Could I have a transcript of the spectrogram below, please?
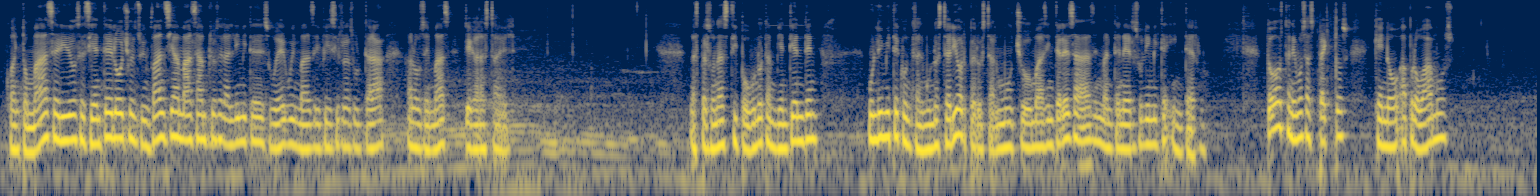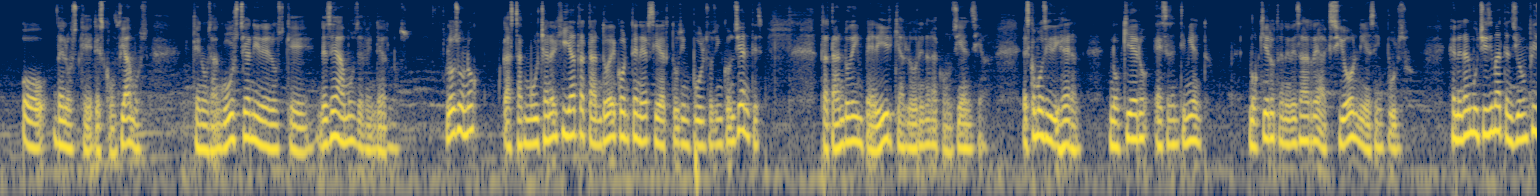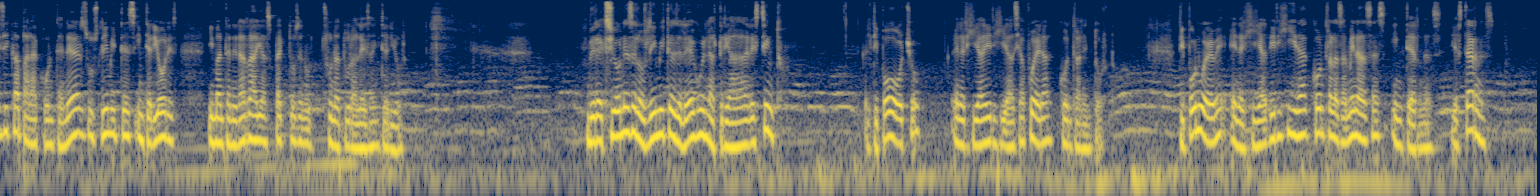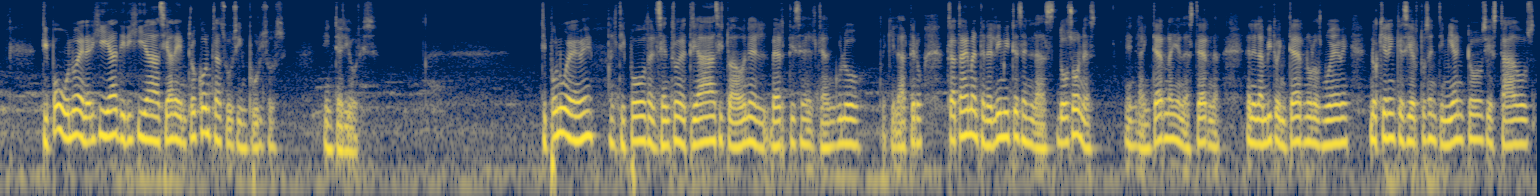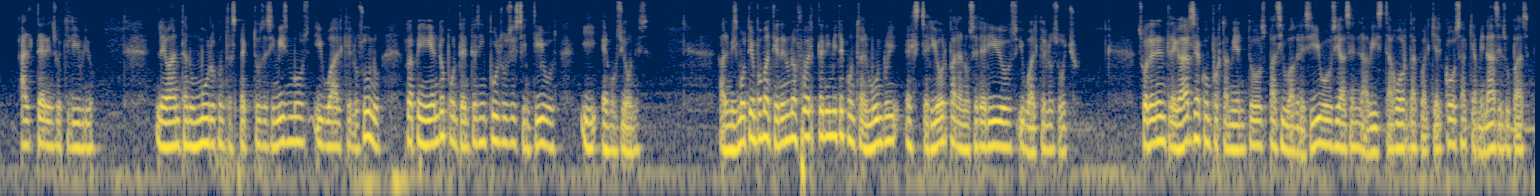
Cuanto más herido se siente el ocho en su infancia, más amplio será el límite de su ego y más difícil resultará a los demás llegar hasta él. Las personas tipo 1 también tienden un límite contra el mundo exterior, pero están mucho más interesadas en mantener su límite interno. Todos tenemos aspectos que no aprobamos o de los que desconfiamos, que nos angustian y de los que deseamos defendernos. Los uno gastan mucha energía tratando de contener ciertos impulsos inconscientes, tratando de impedir que afloren a la conciencia. Es como si dijeran, no quiero ese sentimiento, no quiero tener esa reacción ni ese impulso. Generan muchísima tensión física para contener sus límites interiores y mantener a raya aspectos de su naturaleza interior. Direcciones de los límites del ego en la triada del instinto. El tipo 8, energía dirigida hacia afuera contra el entorno. Tipo 9, energía dirigida contra las amenazas internas y externas. Tipo 1 de energía dirigida hacia adentro contra sus impulsos interiores. Tipo 9, el tipo del centro de triada situado en el vértice del triángulo equilátero, trata de mantener límites en las dos zonas, en la interna y en la externa. En el ámbito interno, los nueve no quieren que ciertos sentimientos y estados alteren su equilibrio. Levantan un muro contra aspectos de sí mismos igual que los uno, reprimiendo potentes impulsos instintivos y emociones. Al mismo tiempo mantienen un fuerte límite contra el mundo exterior para no ser heridos igual que los ocho. Suelen entregarse a comportamientos pasivo-agresivos y hacen la vista gorda a cualquier cosa que amenace su paz.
